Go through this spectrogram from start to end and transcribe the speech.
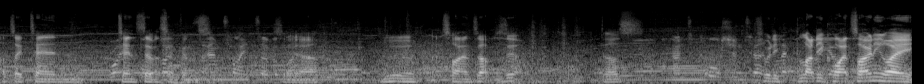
I'd say 10, Right 10 7 seconds. And tightens over So yeah. yeah, that tightens up, does it? It does. And caution It's really bloody three quite tight anyway.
